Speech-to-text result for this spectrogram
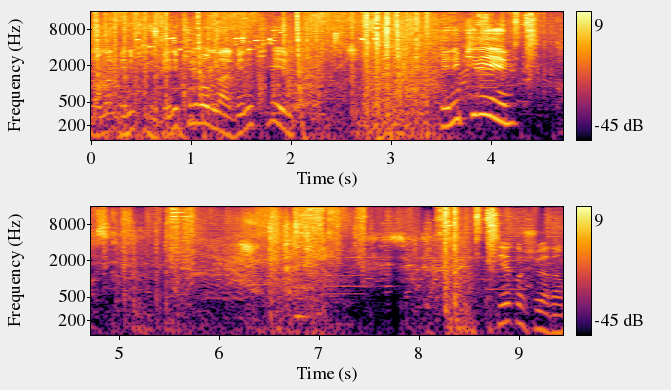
Onlar benim kilim. Benim kilim onlar. Benim kilim. Benim kilim. Şeye koşuyor adam.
